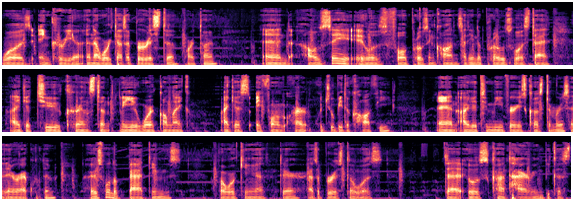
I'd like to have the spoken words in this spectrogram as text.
was in Korea, and I worked as a barista part time. And I'll say it was full of pros and cons. I think the pros was that I get to constantly work on, like, I guess, a form of art, which will be the coffee. And I get to meet various customers and interact with them. I guess one of the bad things about working at there as a barista was that it was kind of tiring because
